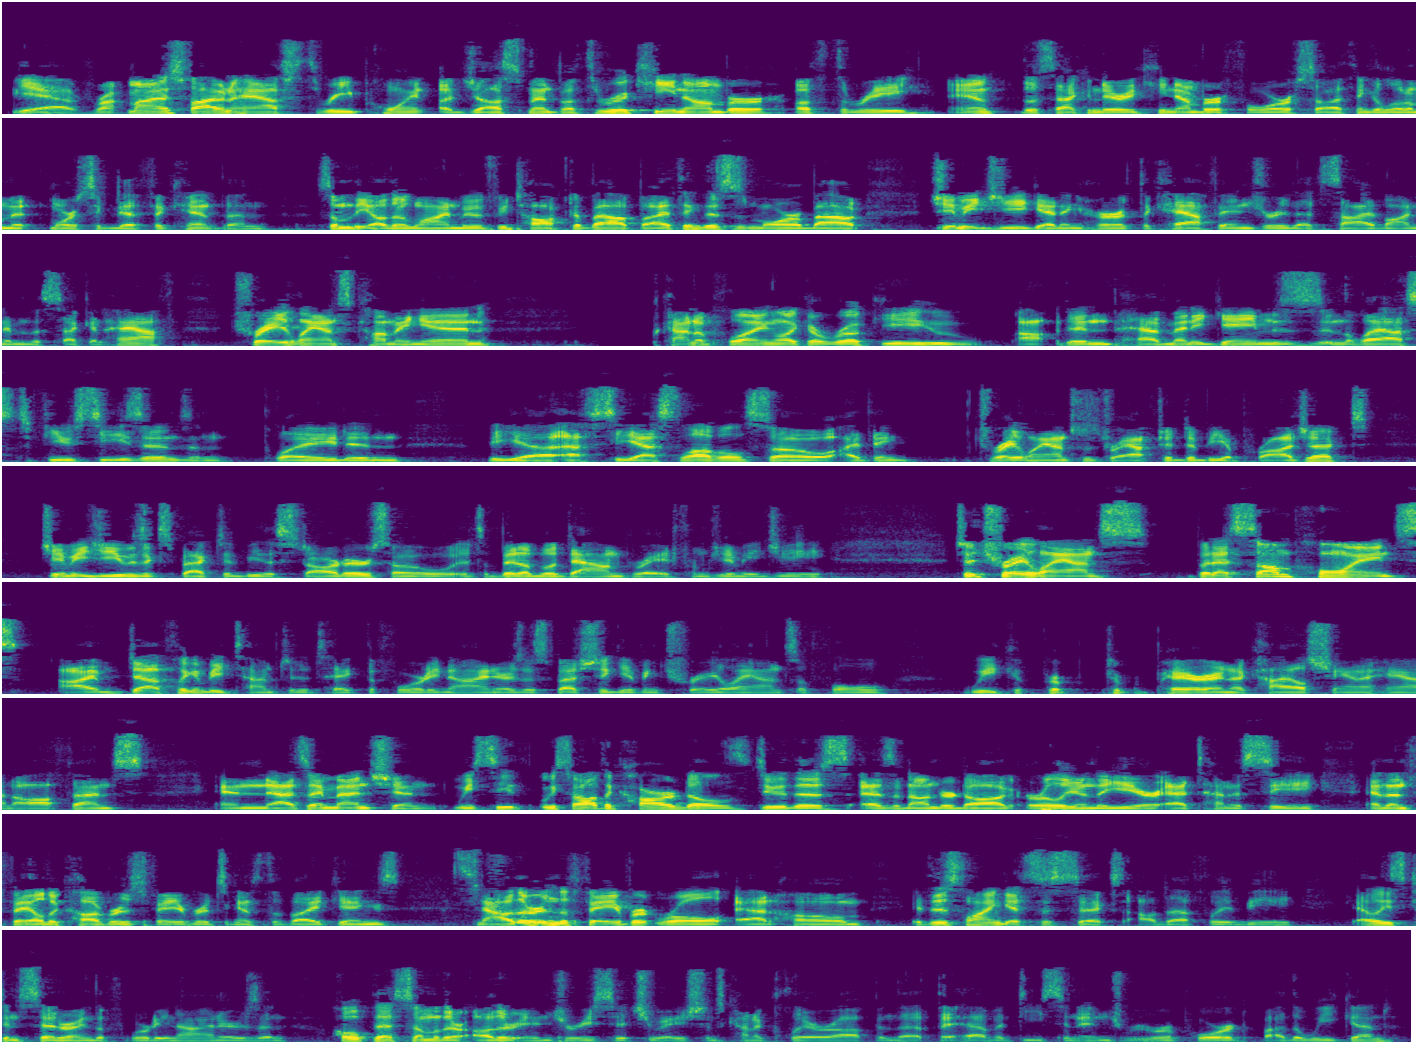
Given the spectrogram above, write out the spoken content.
Yeah, minus five and a half, three point adjustment, but through a key number of three and the secondary key number of four. So I think a little bit more significant than some of the other line moves we talked about. But I think this is more about Jimmy G getting hurt, the calf injury that sidelined him in the second half, Trey Lance coming in, kind of playing like a rookie who uh, didn't have many games in the last few seasons and played in the uh, FCS level. So I think Trey Lance was drafted to be a project Jimmy G was expected to be the starter, so it's a bit of a downgrade from Jimmy G to Trey Lance. But at some point, I'm definitely going to be tempted to take the 49ers, especially giving Trey Lance a full week to prepare in a Kyle Shanahan offense. And as I mentioned, we see we saw the Cardinals do this as an underdog earlier in the year at Tennessee, and then fail to cover as favorites against the Vikings. Now true. they're in the favorite role at home. If this line gets to six, I'll definitely be at least considering the 49ers and hope that some of their other injury situations kind of clear up and that they have a decent injury report by the weekend.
